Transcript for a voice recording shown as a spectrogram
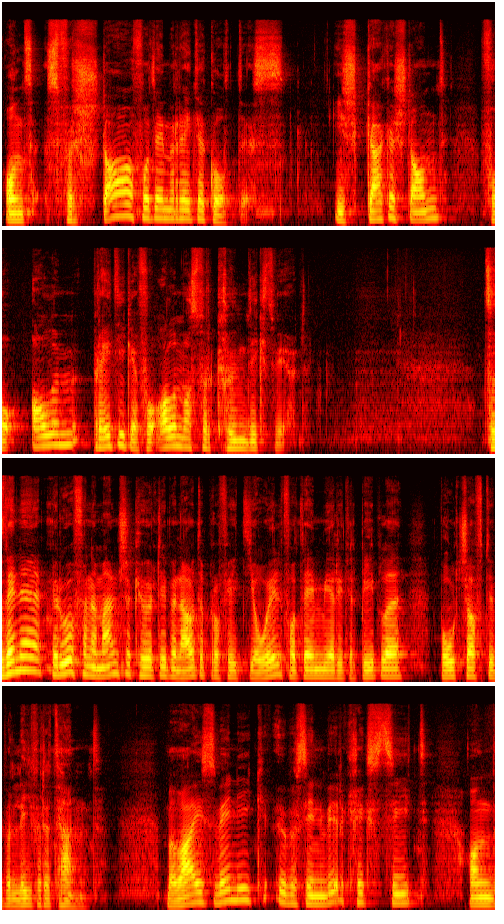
Und das Verstehen von dem Reden Gottes ist Gegenstand von allem Predigen, von allem, was verkündigt wird. Zu diesen berufenen Menschen gehört eben auch der Prophet Joel, von dem wir in der Bibel Botschaft überliefert haben. Man weiß wenig über seine Wirkungszeit, und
